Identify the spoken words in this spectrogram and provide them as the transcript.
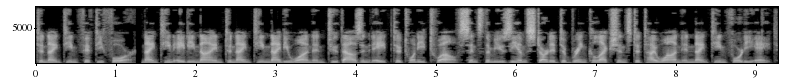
to 1954, 1989 to 1991, and 2008 to 2012 since the museum started to bring collections to Taiwan in 1948.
